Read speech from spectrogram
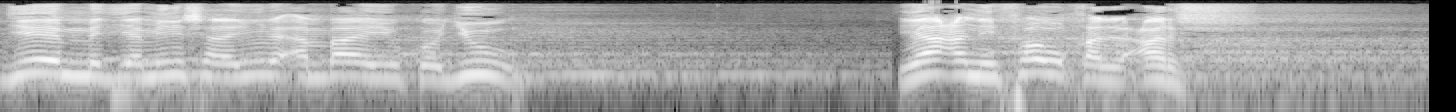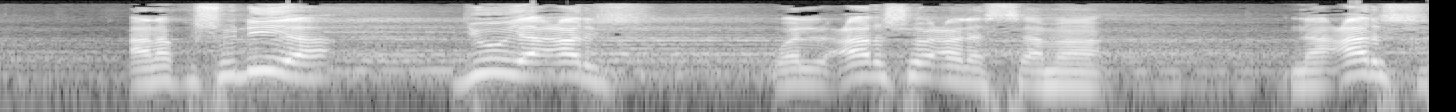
je mmejiaminisha na yule ambaye yuko juu? Yani fawqa al-arsh. Anakusudia juu ya arsh. Wal arshu ala samaa na arshi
